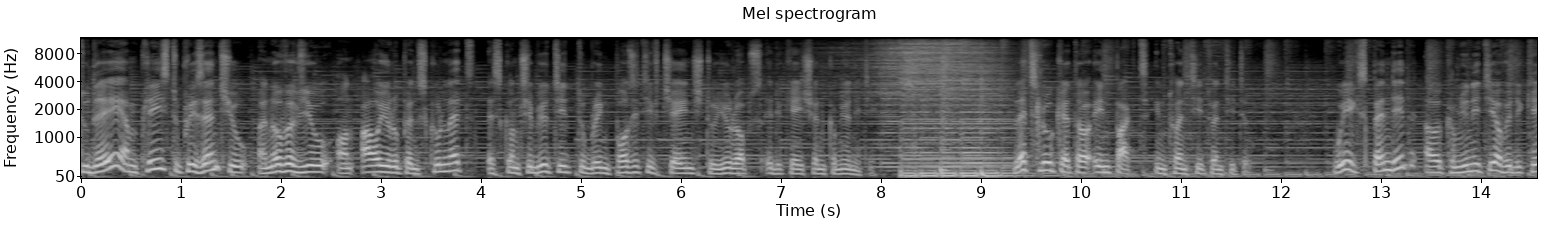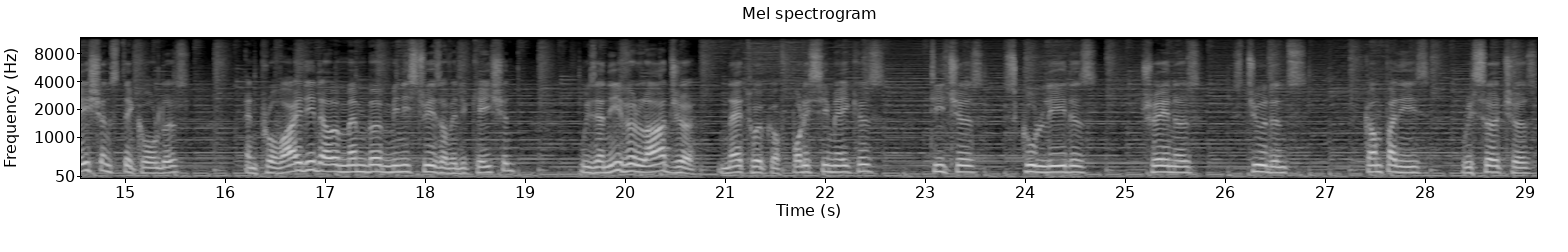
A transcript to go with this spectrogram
Today I'm pleased to present you an overview on how European Schoolnet has contributed to bring positive change to Europe's education community. Let's look at our impact in 2022. We expanded our community of education stakeholders and provided our member ministries of education with an even larger network of policymakers, teachers, school leaders, trainers, students, companies, researchers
